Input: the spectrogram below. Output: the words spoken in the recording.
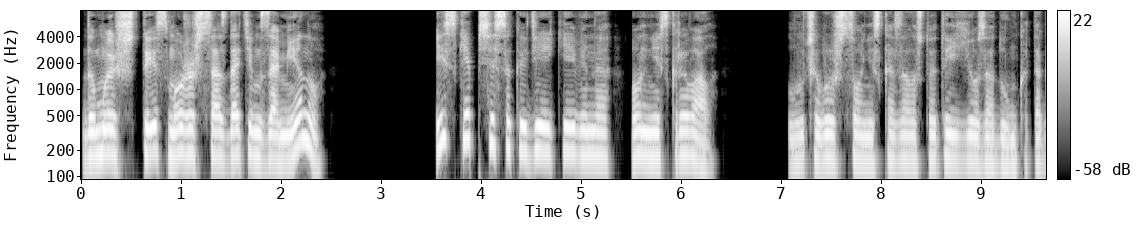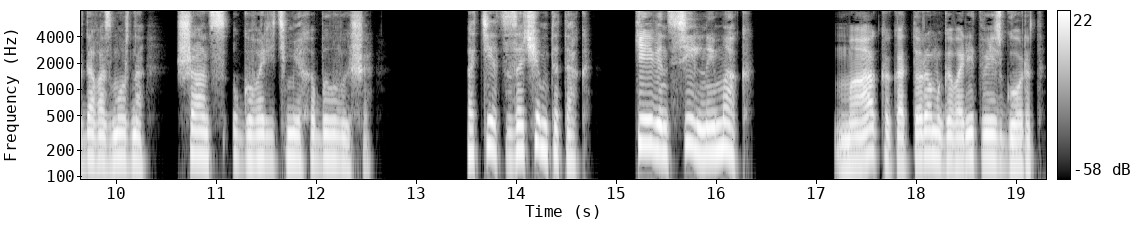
Думаешь, ты сможешь создать им замену? И скепсиса к идее Кевина он не скрывал. Лучше бы уж Соня сказала, что это ее задумка. Тогда, возможно, шанс уговорить Меха был выше. «Отец, зачем ты так? Кевин — сильный маг». «Маг, о котором говорит весь город».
